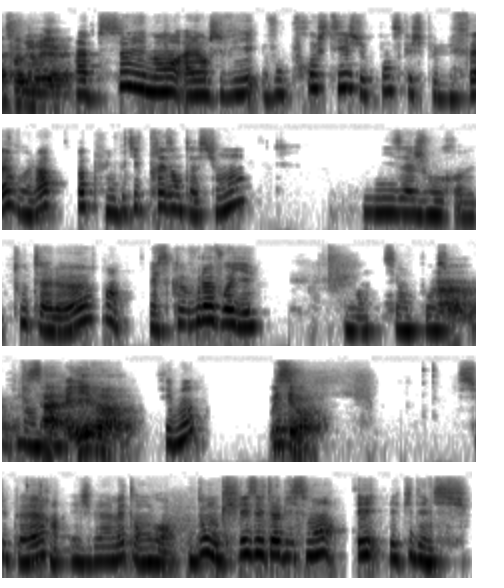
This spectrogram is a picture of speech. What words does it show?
À toi, Muriel. Absolument. Alors, je vais vous projeter, je pense que je peux le faire. Voilà. Hop, une petite présentation. Mise à jour euh, tout à l'heure. Est-ce que vous la voyez? Non, c'est en pause. Euh, ça arrive. C'est bon? Oui, c'est bon. Super. Et je vais la mettre en grand. Donc, les établissements et l'épidémie.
